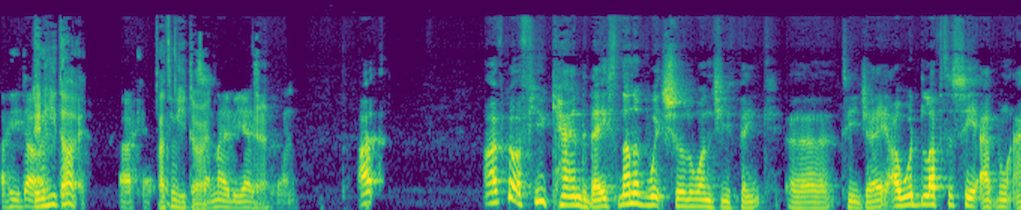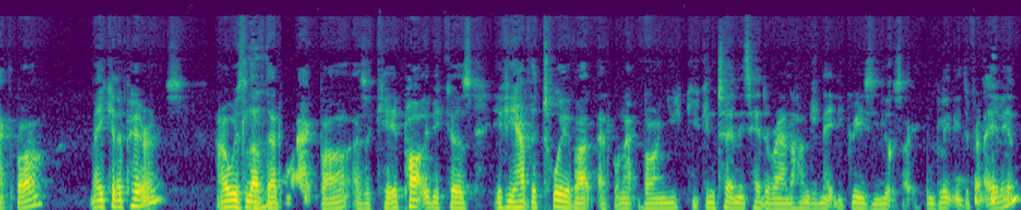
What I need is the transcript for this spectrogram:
Oh, he died. Didn't he die? Okay, I think he so died. maybe Ezra Yeah. then. I've got a few candidates, none of which are the ones you think, uh, TJ. I would love to see Admiral Ackbar make an appearance. I always loved Admiral Ackbar as a kid, partly because if you have the toy about Admiral Ackbar and you, you can turn his head around 180 degrees, he looks like a completely different alien.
